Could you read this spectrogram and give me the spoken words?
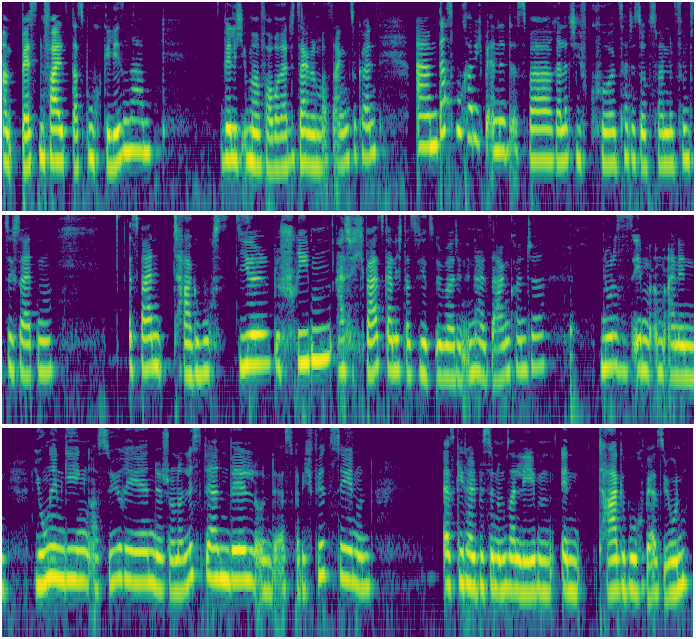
am bestenfalls das Buch gelesen haben, will ich immer vorbereitet sein, um was sagen zu können. Ähm, das Buch habe ich beendet. Es war relativ kurz, hatte so 250 Seiten. Es war in Tagebuchstil geschrieben. Also ich weiß gar nicht, was ich jetzt über den Inhalt sagen könnte. Nur, dass es eben um einen Jungen ging aus Syrien, der Journalist werden will. Und er ist, glaube ich, 14. Und es geht halt ein bisschen um sein Leben in Tagebuchversion.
